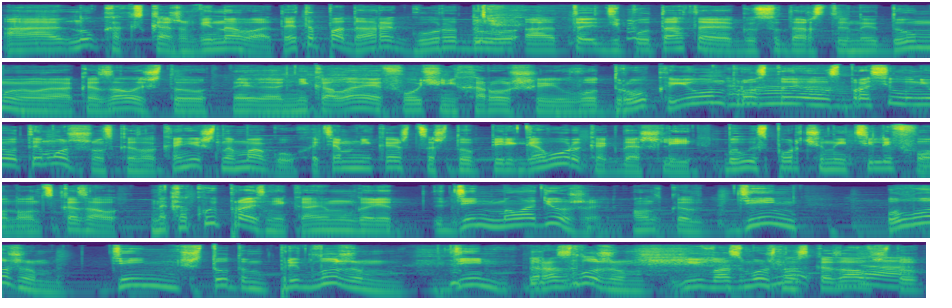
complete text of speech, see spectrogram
А, ну, как скажем, виноват. Это подарок городу от депутата Государственной Думы. Оказалось, что э, Николаев очень хороший его друг, и он просто А-а-а. спросил у него, ты можешь? Он сказал, конечно, могу. Хотя мне кажется, что переговоры, когда шли, был испорченный телефон. Он сказал, на какой праздник? А ему говорят, День молодежи. А он сказал, День уложим, день что там предложим, день разложим. И, возможно, ну, сказал, да, что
